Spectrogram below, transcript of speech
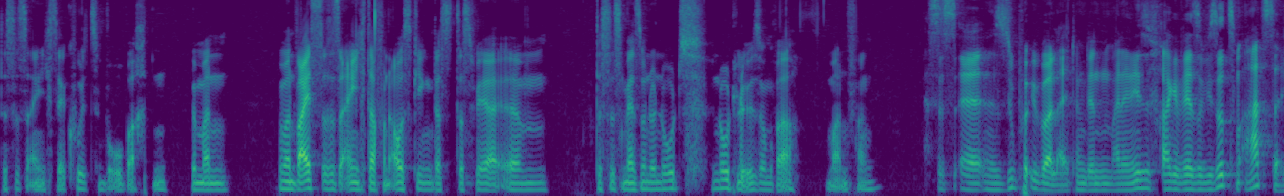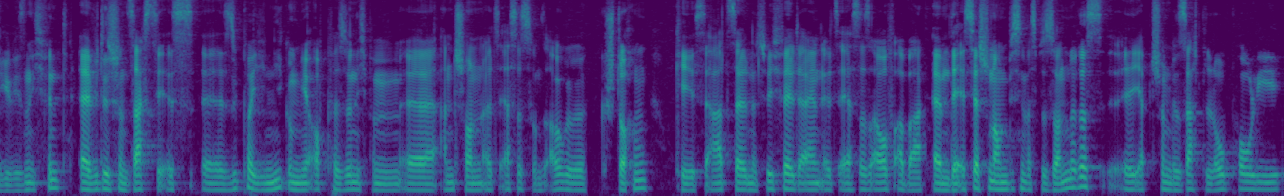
Das ist eigentlich sehr cool zu beobachten, wenn man, wenn man weiß, dass es eigentlich davon ausging, dass, dass wir, ähm, dass es mehr so eine Not, Notlösung war am Anfang. Das ist äh, eine super Überleitung, denn meine nächste Frage wäre sowieso zum Artstyle gewesen. Ich finde, äh, wie du schon sagst, der ist äh, super unique und mir auch persönlich beim äh, Anschauen als erstes so ins Auge gestochen. Okay, ist der Artstyle, natürlich fällt er einem als erstes auf, aber ähm, der ist ja schon noch ein bisschen was Besonderes. Äh, ihr habt schon gesagt, Low Poly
